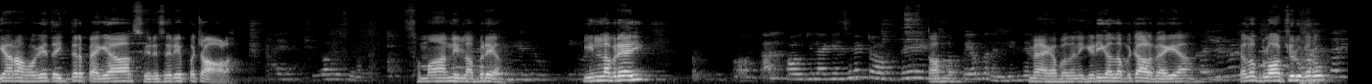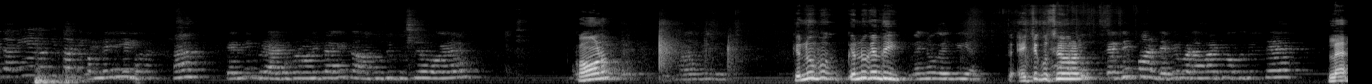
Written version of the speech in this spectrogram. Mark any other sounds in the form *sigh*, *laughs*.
ਪੌਣੇ 11 ਹੋ ਗਏ ਤੇ ਇੱਧਰ ਪੈ ਗਿਆ ਸਵੇਰੇ ਸਵੇਰੇ ਭਚਾਲ। ਸਮਾਨ ਨਹੀਂ ਲੱਭ ਰਿਹਾ। ਕੀ ਨਹੀਂ ਲੱਭ ਰਿਹਾ ਜੀ? ਕੱਲ ਪਾਉਚ ਲੈ ਕੇ ਆਏ ਸੀ ਨਾ ਟੌਪ ਦੇ ਇੱਕ ਆਹੋ। ਪਿਓ ਪਤਾ ਨਹੀਂ ਕਿਹਦੇ ਮੈਂ ਕਿਹਾ ਪਤਾ ਨਹੀਂ ਕਿਹੜੀ ਗੱਲ ਦਾ ਭਚਾਲ ਪੈ ਗਿਆ। ਚਲੋ ਬਲੌਗ ਸ਼ੁਰੂ ਕਰੋ। ਹਾਂ ਕਹਿੰਦੀ ਬ੍ਰੈਡ ਬਣਾਉਣੀ ਪੈ ਗਈ ਤਾਂ ਤੁਸੀਂ ਗੁੱਸੇ ਹੋ ਗਏ। ਕੌਣ? ਕਿੰਨੂੰ ਕਿੰਨੂੰ ਕਹਿੰਦੀ? ਮੈਨੂੰ ਕਹਿੰਦੀ ਆ। ਤੇ ਇਹ ਚ ਗੁੱਸੇ ਹੋਣ ਵਾਲੀ? ਕਹਿੰਦੀ ਭਾਂਡੇ ਵੀ ਬੜਾ ਵਾਰ ਚੁੱਕ ਦਿੱਤੇ। ਲੈ।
